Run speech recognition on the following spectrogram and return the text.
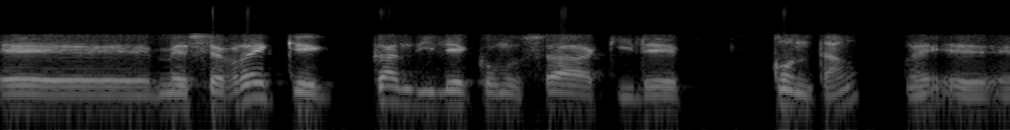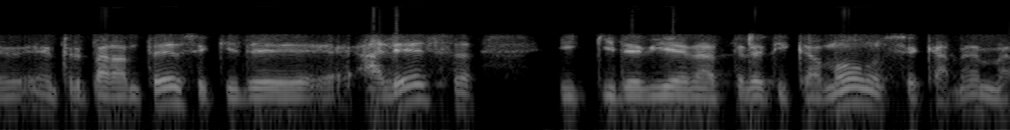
mais c'est vrai que quand il est comme ça, qu'il est content, hein, entre parenthèses, qu'il est à l'aise et qu'il devient athlétiquement, c'est quand même.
